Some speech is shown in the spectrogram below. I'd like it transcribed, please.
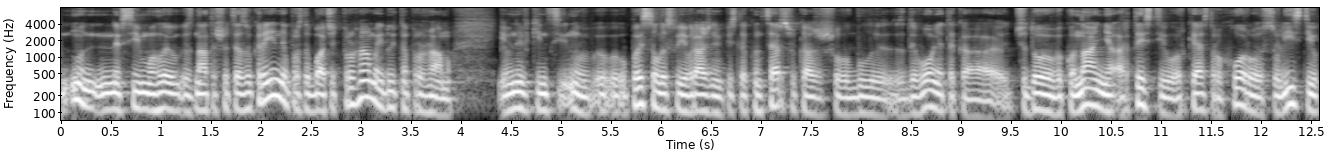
е, ну, не всі могли знати, що це з України, просто бачать програму, йдуть на програму. І вони в кінці ну, описували свої враження після концерту, кажуть, що були здивовані, таке чудове виконання артистів, оркестру, хору, солістів.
